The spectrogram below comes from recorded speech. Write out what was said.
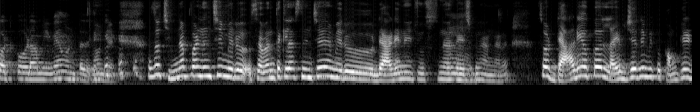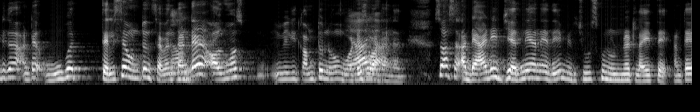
కొట్టుకోవడం ఇవే ఉంటుంది. సో చిన్నప్పటి నుంచి మీరు సెవెంత్ క్లాస్ నుంచే మీరు డాడీని చూస్తున్నారు నేర్చుకుని అన్నారు. సో డాడీ యొక్క లైఫ్ జర్నీ మీకు కంప్లీట్గా అంటే ఊహ తెలిసే ఉంటుంది. సెవెంత్ అంటే almost will come to know what is what అనేది సో అసలు ఆ డాడీ జర్నీ అనేది మీరు చూసుకుని ఉన్నట్లయితే అంటే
